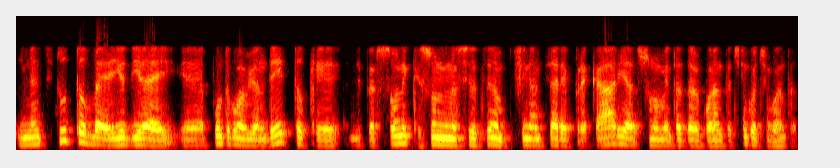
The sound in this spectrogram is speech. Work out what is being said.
Innanzitutto, beh, io direi, eh, appunto come abbiamo detto, che le persone che sono in una situazione finanziaria precaria sono aumentate dal 45 al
